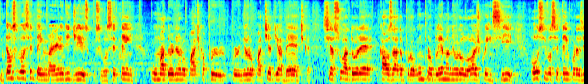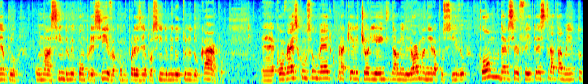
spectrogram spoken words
Então, se você tem uma hernia de disco, se você tem uma dor neuropática por, por neuropatia diabética, se a sua dor é causada por algum problema neurológico em si, ou se você tem, por exemplo, uma síndrome compressiva, como por exemplo a síndrome do túnel do carpo, é, converse com o seu médico para que ele te oriente da melhor maneira possível como deve ser feito esse tratamento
